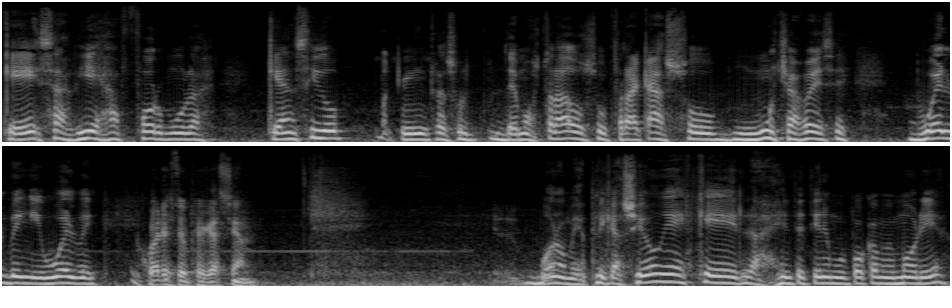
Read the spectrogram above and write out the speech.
que esas viejas fórmulas que han sido han demostrado su fracaso muchas veces vuelven y vuelven. ¿Cuál es tu explicación? Bueno, mi explicación es que la gente tiene muy poca memoria,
